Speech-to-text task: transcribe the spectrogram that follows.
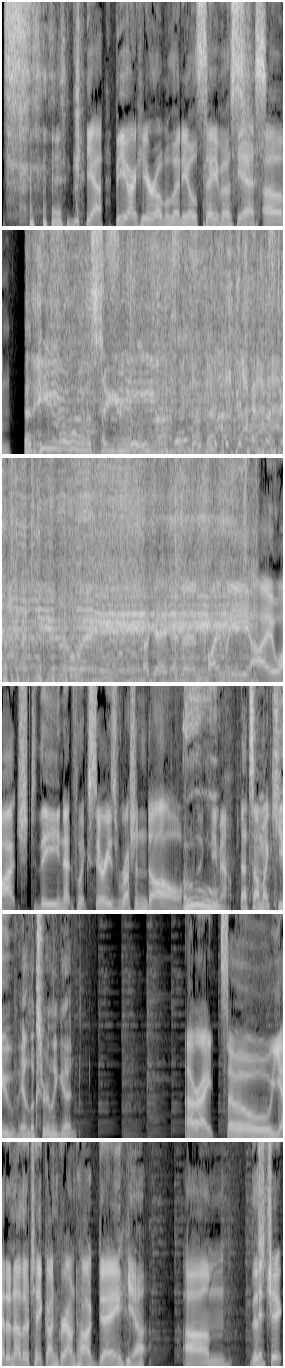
yeah, be our hero, millennials. Save us. Yes. Um, A hero to save. okay, and then finally, I watched the Netflix series Russian Doll Ooh, that came out. that's on my queue. It looks really good. All right, so yet another take on Groundhog Day. Yeah. Um, this It- chick,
